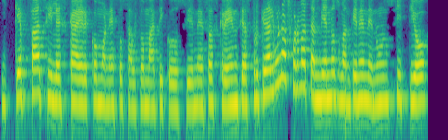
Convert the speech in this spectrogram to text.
y qué fácil es caer como en esos automáticos y en esas creencias, porque de alguna forma también nos mantienen en un sitio,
